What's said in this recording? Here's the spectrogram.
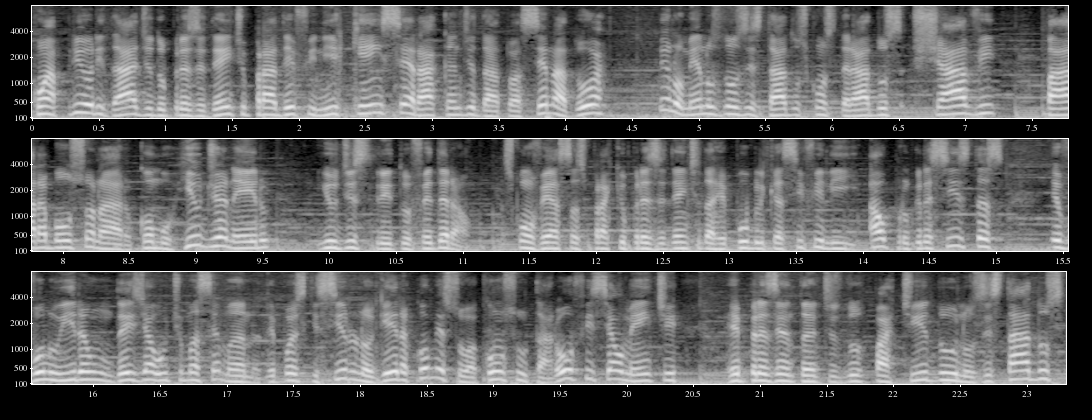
com a prioridade do presidente para definir quem será candidato a senador, pelo menos nos estados considerados chave para Bolsonaro, como Rio de Janeiro e o Distrito Federal. As conversas para que o presidente da República se filie ao Progressistas evoluíram desde a última semana, depois que Ciro Nogueira começou a consultar oficialmente representantes do partido nos estados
